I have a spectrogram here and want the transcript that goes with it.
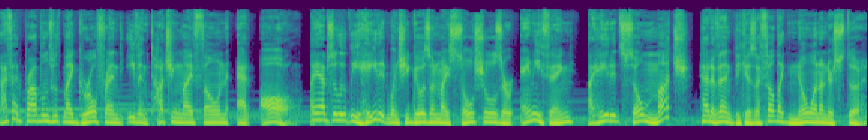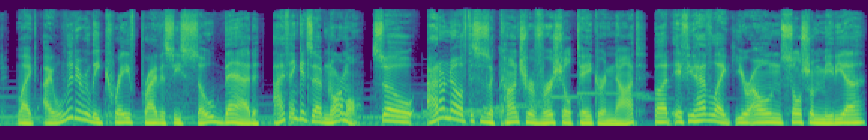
I've had problems with my girlfriend even touching my phone at all. I absolutely hate it when she goes on my socials or anything. I hated so much. Had a vent because I felt like no one understood. Like, I literally crave privacy so bad, I think it's abnormal. So, I don't know if this is a controversial take or not, but if you have like your own social media,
